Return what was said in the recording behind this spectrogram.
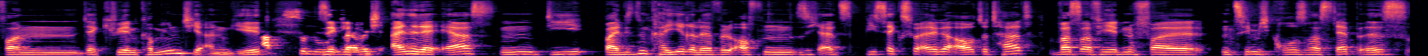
von der queeren Community angeht. Absolut. Sie ist, glaube ich, eine der ersten, die bei diesem Karrierelevel offen sich als bisexuell geoutet hat, was auf jeden Fall ein ziemlich großer Step ist.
